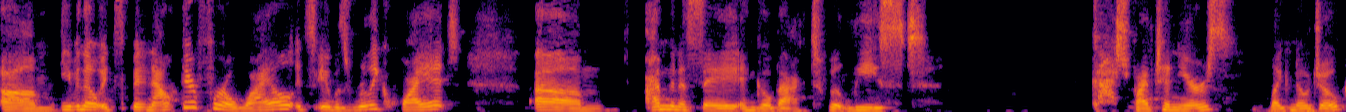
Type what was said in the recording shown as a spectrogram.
Um, even though it's been out there for a while it's it was really quiet. Um, i'm to say and go back to at least gosh five ten years like no joke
